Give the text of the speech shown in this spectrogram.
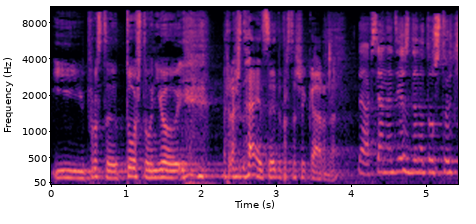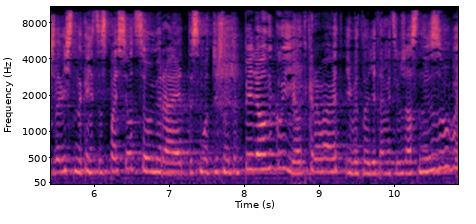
И просто то, что у нее рождается, это просто шикарно. Да, вся надежда на то, что человечество наконец-то спасется, умирает. Ты смотришь на эту пеленку, ее открывают, и в итоге там эти ужасные зубы.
